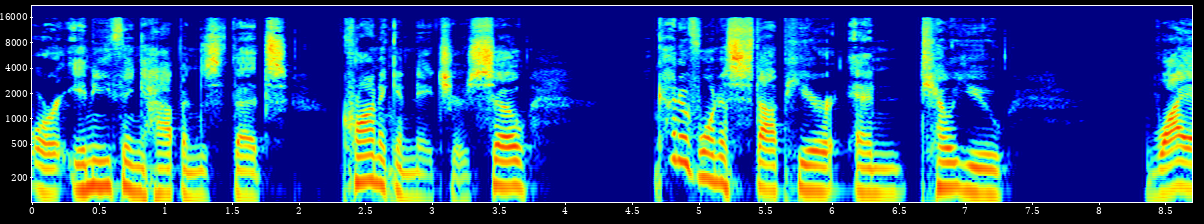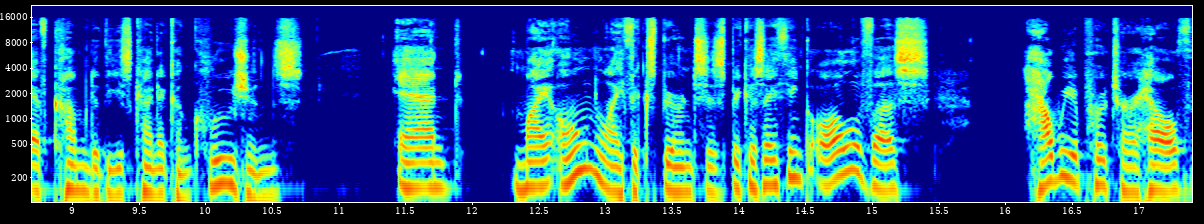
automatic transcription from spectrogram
or anything happens that's chronic in nature. So I kind of want to stop here and tell you why I've come to these kind of conclusions and my own life experiences because I think all of us, how we approach our health,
